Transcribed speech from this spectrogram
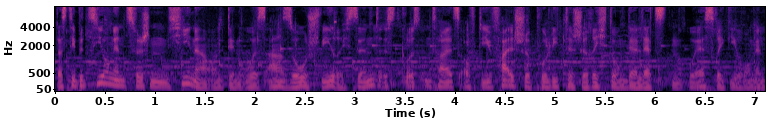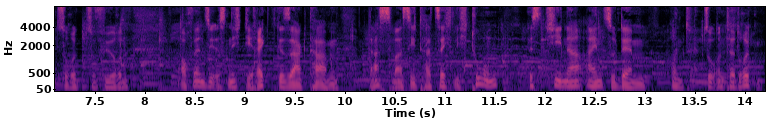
Dass die Beziehungen zwischen China und den USA so schwierig sind, ist größtenteils auf die falsche politische Richtung der letzten US-Regierungen zurückzuführen. Auch wenn sie es nicht direkt gesagt haben, das, was sie tatsächlich tun, ist China einzudämmen und zu unterdrücken.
